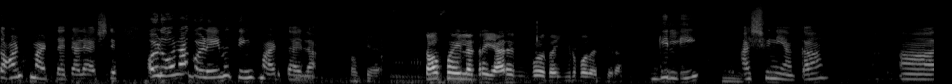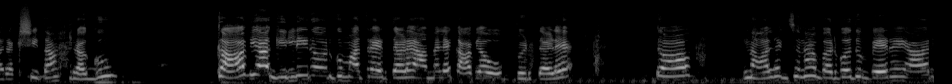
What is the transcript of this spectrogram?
ಟಾಂಟ್ ಮಾಡ್ತಾ ಇದ್ದಾಳೆ ಅಷ್ಟೇ. ಅವಳು ಓನಾಗಿ ಅವಳು ಏನು ಥಿಂಕ್ ಮಾಡ್ತಾ ಇಲ್ಲ. ಓಕೆ ಟಾಪ್ ಫೈವ್ ಅಂದ್ರೆ ಇರ್ಬೋದು ಇರ್ಬೋದು ಅಂತೀರಾ? ಗಿಲ್ಲಿ ಅಶ್ವಿನಿ ಅಕ್ಕ ಆ, ರಕ್ಷಿತಾ ರಘು. ಕಾವ್ಯ ಗಿಲ್ಲಿರೋರ್ಗು ಮಾತ್ರ ಇರ್ತಾಳೆ ಆಮೇಲೆ ಕಾವ್ಯ ಹೋಗ್ಬಿಡ್ತಾಳೆ. ಟಾಪ್ ನಾಲ್ಕು ಜನ ಬರ್ಬೋದು ಬೇರೆ ಯಾರ್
